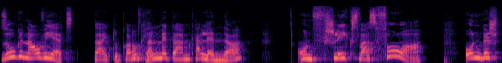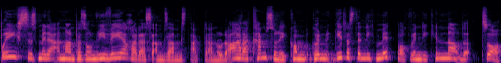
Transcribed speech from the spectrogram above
So genau wie jetzt. Sag, du kommst okay. dann mit deinem Kalender und schlägst was vor und besprichst es mit der anderen Person. Wie wäre das am Samstag dann? Oder, ah, da kannst du nicht. Komm, können, geht das denn nicht Mittwoch, wenn die Kinder. So.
